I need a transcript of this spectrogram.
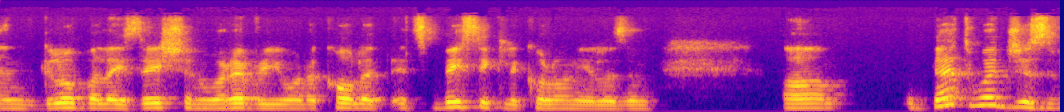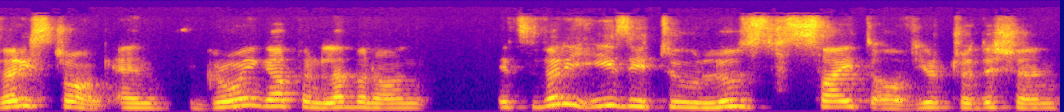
and globalization, whatever you want to call it, it's basically colonialism. Um, that wedge is very strong. And growing up in Lebanon, it's very easy to lose sight of your tradition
